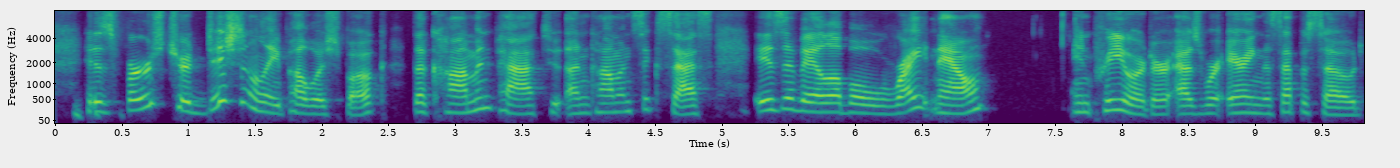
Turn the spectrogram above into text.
His first traditionally published book, The Common Path to Uncommon Success, is available right now in pre order as we're airing this episode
